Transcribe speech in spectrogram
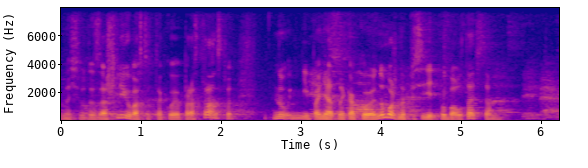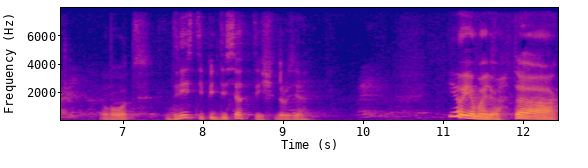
Значит, вот зашли, у вас тут такое пространство. Ну, непонятно какое. Ну, можно посидеть, поболтать там. Вот. 250 тысяч, друзья. Ё-ё-моё. Так,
